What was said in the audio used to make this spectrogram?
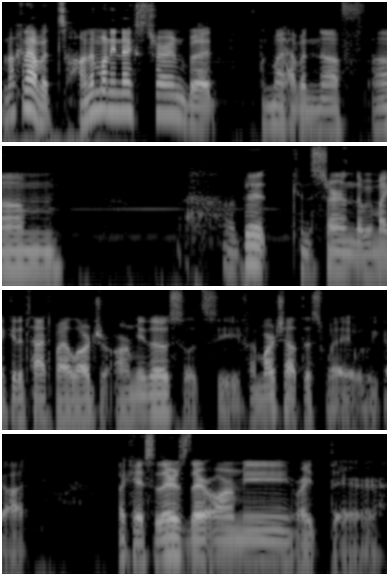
We're not gonna have a ton of money next turn, but we might have enough. Um, I'm a bit concerned that we might get attacked by a larger army, though. So let's see. If I march out this way, what do we got? Okay, so there's their army right there.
